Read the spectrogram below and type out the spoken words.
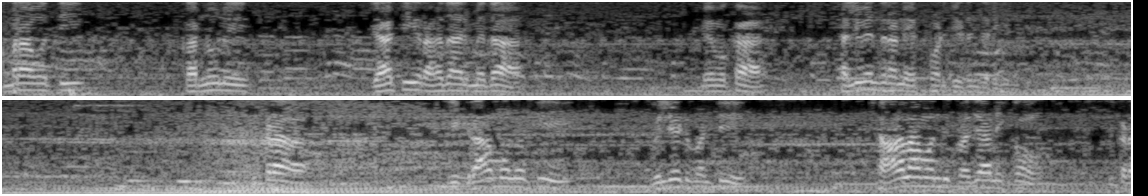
అమరావతి కర్నూలు జాతీయ రహదారి మీద మేము ఒక చలివేంద్రాన్ని ఏర్పాటు చేయడం జరిగింది. ఇక్కడ ఈ గ్రామంలోకి వెళ్ళేటువంటి చాలామంది ప్రజానికం ఇక్కడ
